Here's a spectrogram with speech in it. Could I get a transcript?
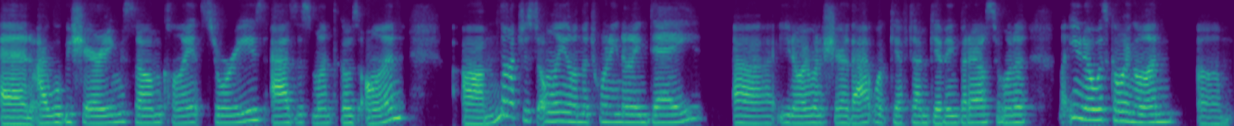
And I will be sharing some client stories as this month goes on, um, not just only on the 29 day. Uh, you know, I want to share that, what gift I'm giving, but I also want to let you know what's going on um,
